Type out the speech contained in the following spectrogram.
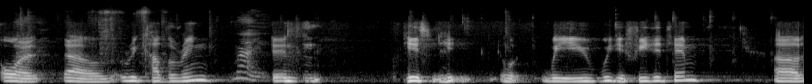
or uh, recovering, Right. in he's he, we we defeated him. Uh,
